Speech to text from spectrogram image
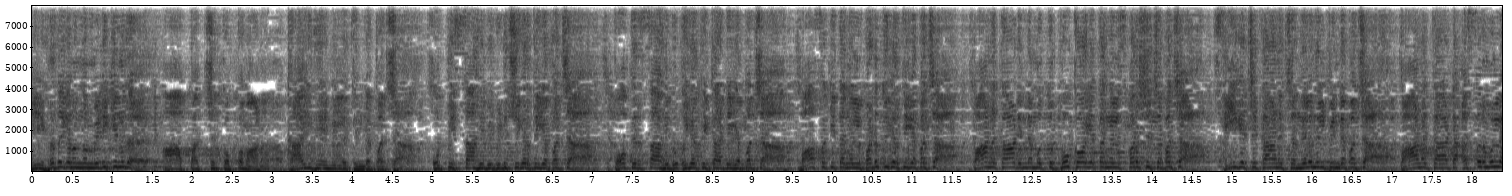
ഈ ഹൃദയമെന്നും ഇടിക്കുന്നത് ആ പച്ചക്കൊപ്പമാണ്. കായിദേ മില്ലത്തിന്റെ പച്ച ഉപ്പി സാഹിബ് പിടിച്ചുയർത്തിയ പച്ച പോക്കർ സാഹിബ് ഉയർത്തിക്കാട്ടിയ പച്ച വാഫക്കി തങ്ങൾ പടുത്തുയർത്തിയ പച്ച പാണക്കാടിന്റെ മുത്ത് പൂക്കോയ തങ്ങൾ സ്പർശിച്ച പച്ച സ്വീകരിച്ച് കാണിച്ച നിലനിൽപ്പിന്റെ പച്ച പാണക്കാട്ട് അസ്ത്രമുല്ല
